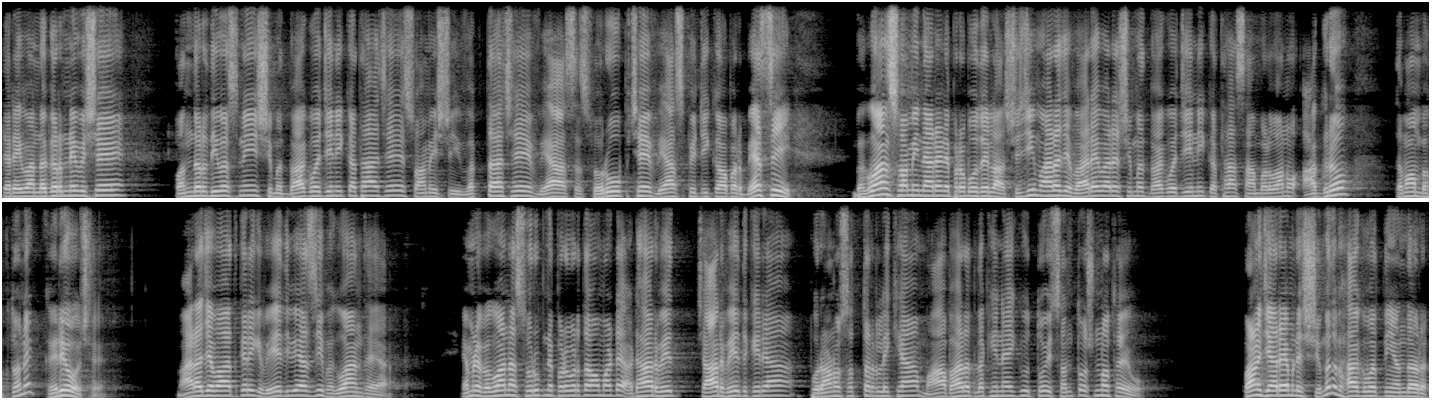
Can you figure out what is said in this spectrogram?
ત્યારે એવા નગરને વિશે પંદર દિવસની શ્રીમદ ભાગવતજીની કથા છે, સ્વામી શ્રી વક્તા છે, વ્યાસ સ્વરૂપ છે વ્યાસ પીટિકા પર બેસી ભગવાન સ્વામિનારાયણે પ્રબોધેલા શ્રીજી મહારાજે વારે વારે શ્રીમદ ભાગવતજીની કથા સાંભળવાનો આગ્રહ તમામ ભક્તોને કર્યો છે. મહારાજે વાત કરી કે વેદ વ્યાસજી ભગવાન થયા. એમણે ભગવાનના સ્વરૂપને પ્રવર્તાવવા માટે અઢાર વેદ, ચાર વેદ કર્યા, પુરાણો સત્તર લખ્યા, મહાભારત લખી નાખ્યું, તોય સંતોષ ન થયો. પણ જ્યારે એમણે શ્રીમદ ભાગવતની અંદર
